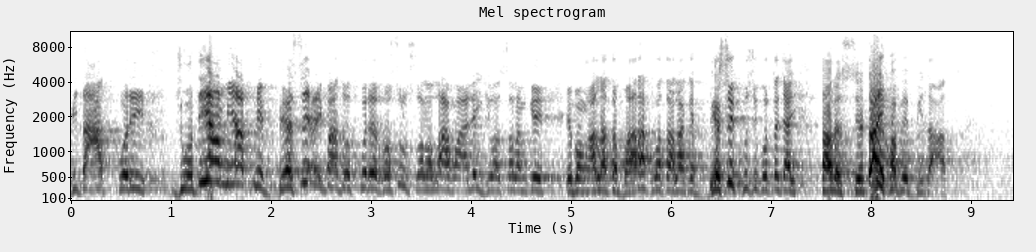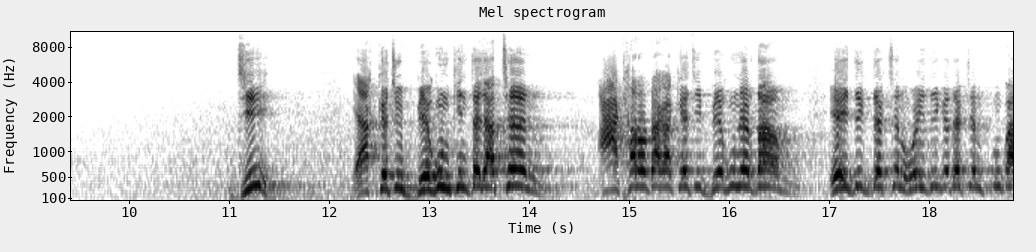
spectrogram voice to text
বিদাত করি, যদি আমি আপনি বেশি ইবাদত করে রসুল সাল্লাহ আলহি ওয়াসাল্লামকে এবং আল্লাহ বারাক ওয়া তাআলাকে বেশি খুশি করতে চাই, তাহলে সেটাই হবে বিদাত। জি, এক কেজি বেগুন কিনতে যাচ্ছেন আঠারো টাকা কেজি বেগুনের দাম। এই দিক দেখছেন, ওই দিকে দেখছেন পোকা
